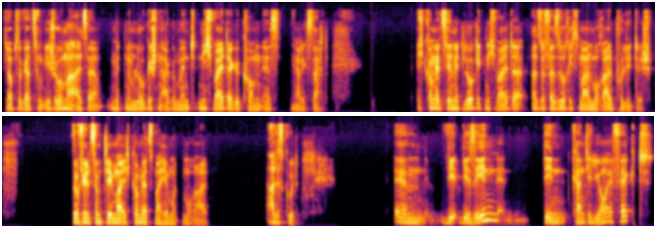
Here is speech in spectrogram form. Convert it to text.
ich glaube sogar zum Ijoma, als er mit einem logischen Argument nicht weitergekommen ist, hat er gesagt, ich komme jetzt hier mit Logik nicht weiter, also versuche ich es mal moralpolitisch. So viel zum Thema, ich komme jetzt mal hier mit Moral. Alles gut. Ähm, wir, wir sehen den Cantillon-Effekt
